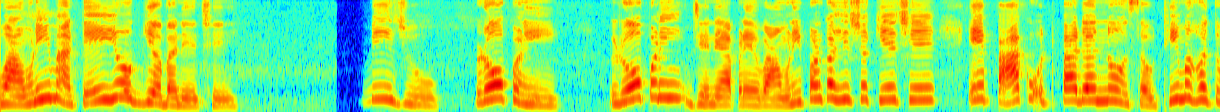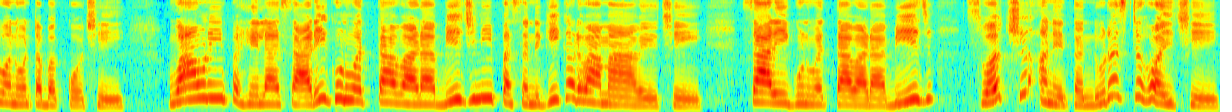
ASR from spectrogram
વાવણી માટે યોગ્ય બને છે. બીજું, રોપણી. રોપણી, જેને આપણે વાવણી પણ કહી શકીએ છીએ, એ પાક ઉત્પાદનનો સૌથી મહત્ત્વનો તબક્કો છે. વાવણી પહેલાં સારી ગુણવત્તાવાળા બીજની પસંદગી કરવામાં આવે છે. સારી ગુણવત્તાવાળા બીજ સ્વચ્છ અને તંદુરસ્ત હોય છે.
